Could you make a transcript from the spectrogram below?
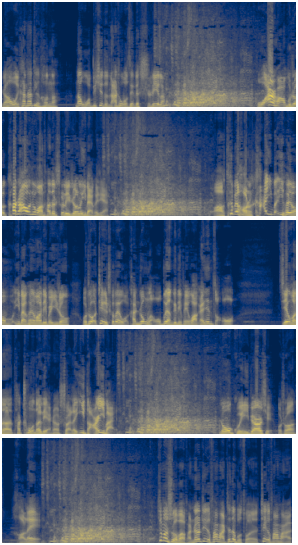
然后我一看他挺横啊，那我必须得拿出我自己的实力了。我二话不说，咔嚓我就往他的车里扔了一百块钱。啊，特别好，咔一百一百往一百块钱往里边一扔。我说这个车被我看中了，我不想跟你废话，赶紧走。结果呢，他冲我的脸上甩了一沓一百，让我滚一边去。我说好嘞。这么说吧，反正这个方法真的不错。这个方法，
